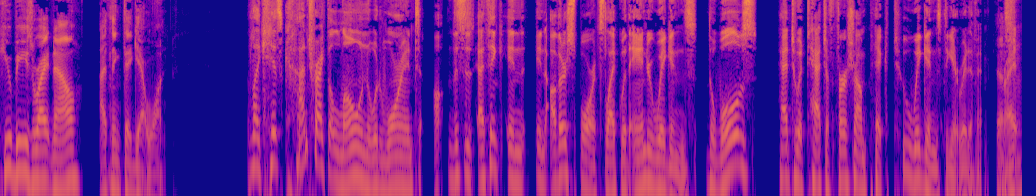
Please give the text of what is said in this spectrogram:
QBs right now, I think they get one. like his contract alone would warrant uh, this is I think in in other sports like with Andrew Wiggins, the Wolves had to attach a first round pick to Wiggins to get rid of him, Yes. right?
